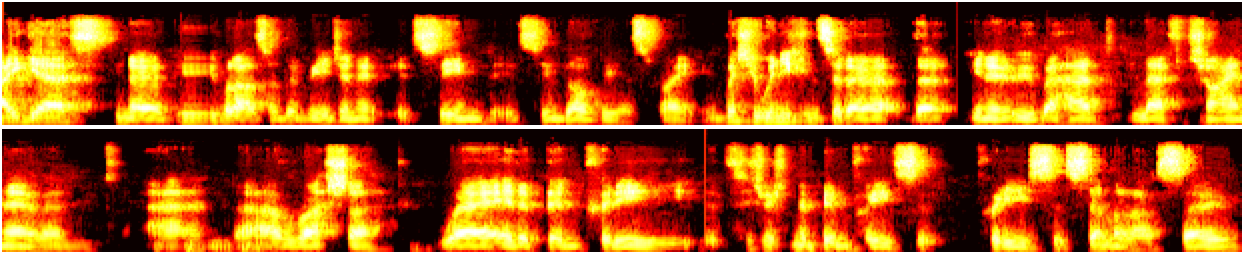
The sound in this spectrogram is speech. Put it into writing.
I guess you know people outside the region, it, it, seemed it seemed obvious, right? Especially when you consider that you know Uber had left China and and uh, Russia, where it had been pretty the situation had been pretty pretty similar. So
